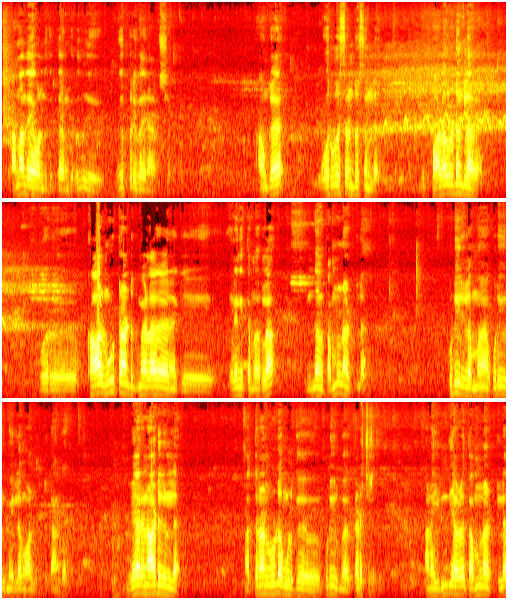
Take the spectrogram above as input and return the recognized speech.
அனாதையாக வாழ்ந்துட்டு மிகப்பெரிய வேதனையான விஷயம். அவங்க ஒரு வருஷம் ரெண்டு வருஷம் இல்லை பல வருடங்களாக ஒரு கால் நூற்றாண்டுக்கு மேலாக எனக்கு இலங்கை தமிழர்களாக இந்த தமிழ்நாட்டில் குடியுரிமை குடியுரிமை இல்லாமல் வாழ்ந்துட்டு இருக்காங்க. வேறு நாடுகளில் மற்ற நாள் கூட அவங்களுக்கு குடியுரிமை கிடைச்சிருது. ஆனால் இந்தியாவில் தமிழ்நாட்டில்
